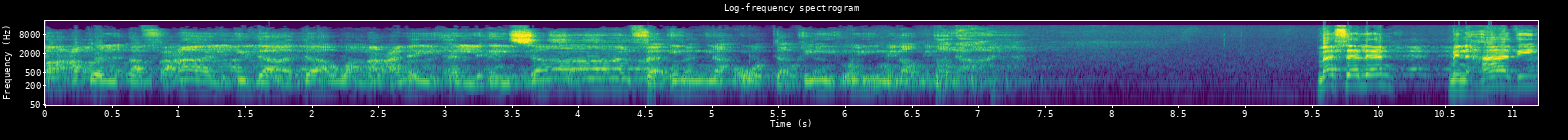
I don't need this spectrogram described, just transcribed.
بعض الأفعال إذا داوم عليها الإنسان فإنه تقيه من الضلال. مثلا من هذه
